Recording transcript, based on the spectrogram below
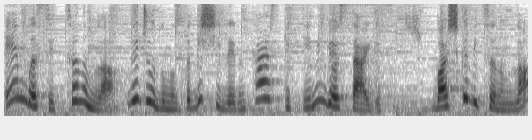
en basit tanımla vücudumuzda bir şeylerin ters gittiğinin göstergesidir. Başka bir tanımla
